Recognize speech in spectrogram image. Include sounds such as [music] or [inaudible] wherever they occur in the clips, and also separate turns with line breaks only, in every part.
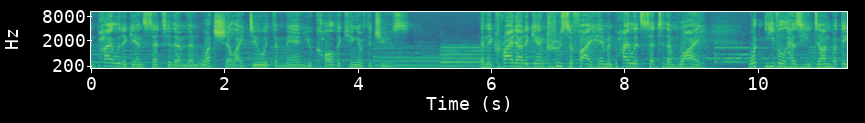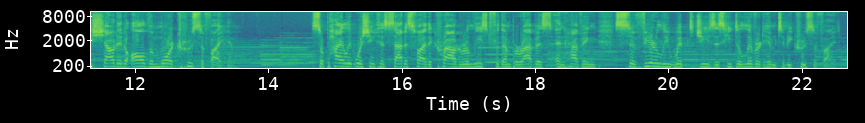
And Pilate again said to them, Then what shall I do with the man you call the king of the Jews? And they cried out again, Crucify him. And Pilate said to them, Why? What evil has he done? But they shouted all the more, Crucify him. So Pilate, wishing to satisfy the crowd, released for them Barabbas, and having severely whipped Jesus, he delivered him to be crucified.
